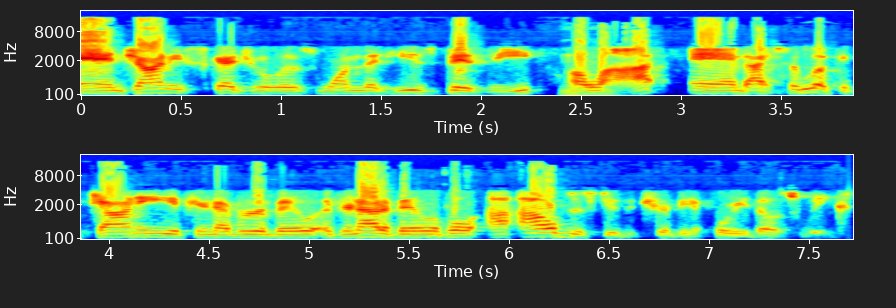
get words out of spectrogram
And Johnny's schedule is one that he's busy a lot. And I said, look, if Johnny, if you're never available, if you're not available, I- I'll just do the trivia for you those weeks.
